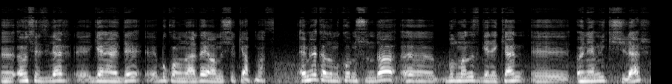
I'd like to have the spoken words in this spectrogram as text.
E, ön seziler genelde bu konularda yanlışlık yapmaz. Emlak alımı konusunda e, bulmanız gereken e, önemli kişiler.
